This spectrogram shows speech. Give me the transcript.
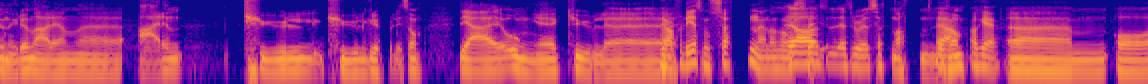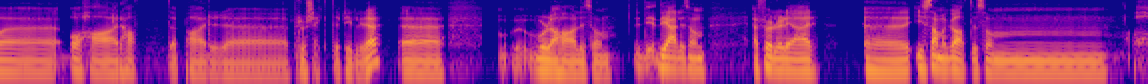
Undergrunn er en, er en kul, kul gruppe, liksom. De er unge, kule Ja, for de er sånn 17 eller noe sånt. Ja, jeg tror det er 17-18, ja, okay. ok. Ehm, og, og har hatt et par eh, prosjekter tidligere. eh, hvor det har liksom de, de er liksom Jeg føler de er eh, i samme gate som Åh,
